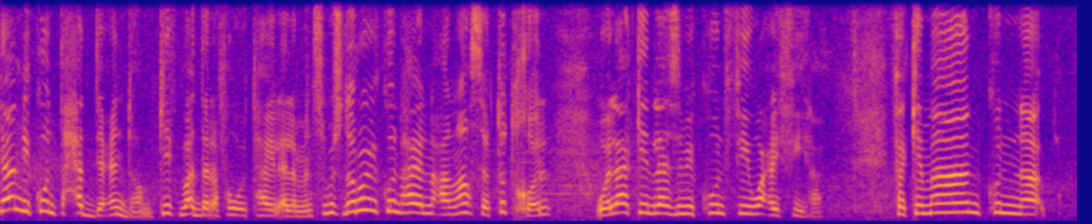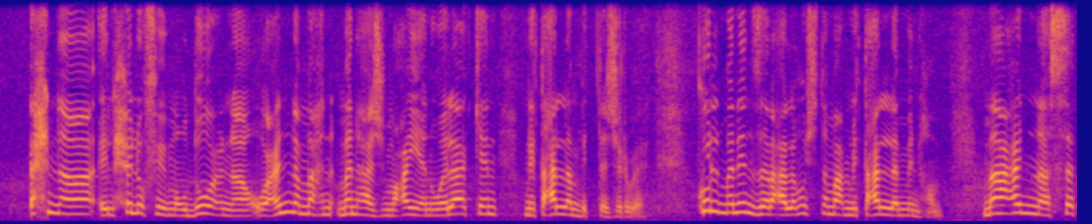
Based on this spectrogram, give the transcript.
كان يكون تحدي عندهم كيف بقدر أفوت هاي الالمنتس مش ضروري يكون هاي العناصر تدخل ولكن لازم يكون في وعي فيها. فكمان كنا إحنا الحلو في موضوعنا وعندنا منهج معين ولكن بنتعلم بالتجربة. كل ما ننزل على مجتمع بنتعلم منهم. ما عندنا ست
